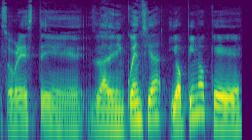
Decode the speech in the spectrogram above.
sobre este la delincuencia. Y opino que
